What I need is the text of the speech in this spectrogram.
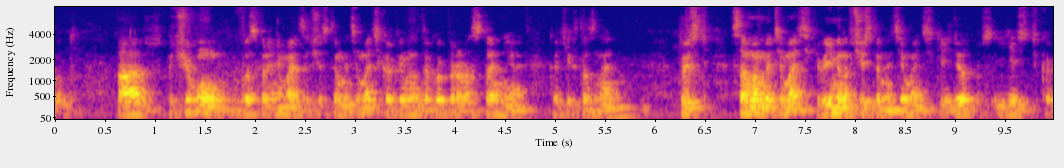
вот, а почему воспринимается чистая математика как именно такое прирастание каких-то знаний? То есть в самой математике, именно в чистой математике идет, есть как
